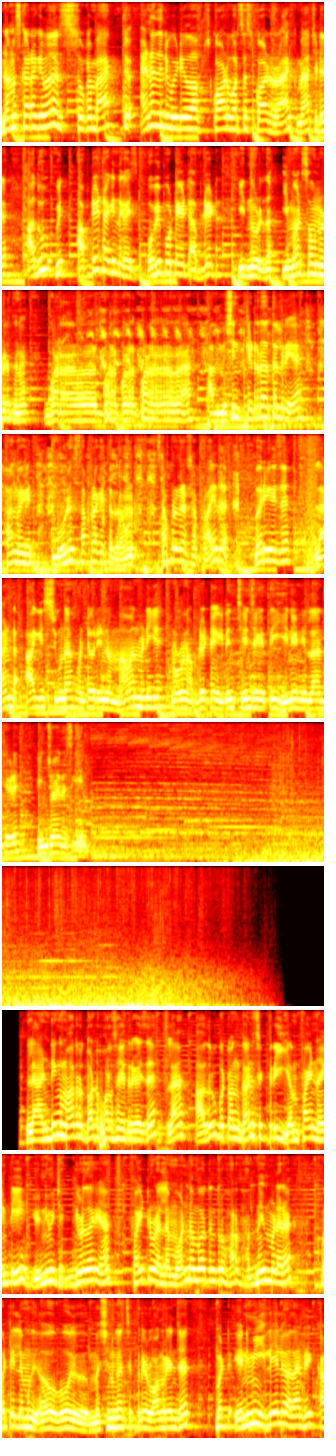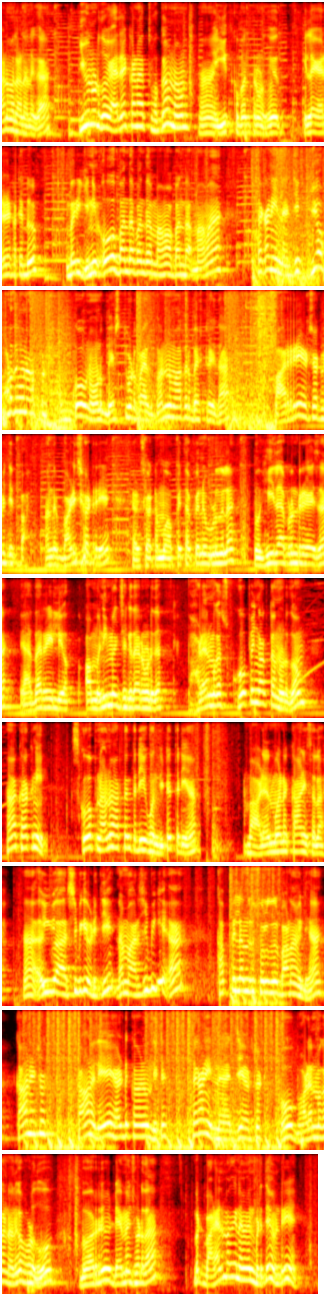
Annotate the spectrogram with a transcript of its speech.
ನಮಸ್ಕಾರ gamers welcome back to another video of squad versus squad rank match day ಅದು with update ಆಗಿಂದ guys OB forty eight update ಇದು ನೋಡಿದ ಇಮನ್ sound ನೋಡಿರ್ತಾನೆ ಗೊಡ್ರ ಗೊಡ್ರ ಗೊಡ್ರ ಗೊಡ್ರ. ಅದು machine ಕೆಟ್ಟರತ್ತಲ್ರಿ ಹಂಗಾಗೈತೆ. ಬೋರಿನ ಸಪ್ಳ ಆಗೈತದ್ರ ಅವ್ನು ಸಪ್ಳ ಸಪ್ಳ ಇದೆ ಬರೀ ಗೈಸ್ ಲ್ಯಾಂಡ್ ಆಗಿ ಶಿವನ ಹೊಂಟವ್ರಿ ನಮ್ಮ ಮಾವನ ಮನೆಗೆ. ನೋಡೋಣ ಅಪ್ಡೇಟ್ನಾಗ ಏನೇನು ಚೇಂಜ್ ಆಗೈತಿ, ಏನೇನಿಲ್ಲ ಅಂತೇಳಿ ಎಂಜಾಯ್ ದಿಸ್ ಗೇಮ್ ಲ್ಯಾಂಡಿಂಗ್ ಮಾತ್ರ ದೊಡ್ಡ ಹೊಲಸ ಐತ್ರಿ ಗೈಸ್ ಅಲ್ಲ ಆದ್ರೂ ಬಟ್ ಒಂದು ಗನ್ ಸಿಕ್ತ್ರಿ ಎಂ ಫೈವ್ ನೈಂಟಿ ಎನ್ನಿವಿ ಜಗ್ಗಿ ಫೈಟ್ ನೋಡಲ್ಲ ನಮ್ಮ ಒನ್ ನಂಬರ್ ತಿಂತರು ಹರ್ದ್ ಹದಿನೈದು ಮಾಡ್ಯಾರ. ಬಟ್ ಇಲ್ಲಿ ನಮ್ಗೆ ಓಹೋ ಮಷಿನ್ ಗನ್ ಸಿಕ್ತ್ರಿ ಲಾಂಗ್ ರೇಂಜ್ ಬಟ್ ಎನಿಮಿ ಇಲ್ಲೇ ಇಲ್ಲೇ ಅದಾನ್ರಿ, ಕಾಣವಲ್ಲ ನನಗೆ. ಇವ್ ನೋಡ್ದು ಯಾರ್ಯಾರು ಕಾಣತ್? ಹೋಗ ನಾವು. ಹಾ ಈಗ ಬಂತ ನೋಡ್ದು ಇಲ್ಲ, ಯಾರ್ಯಾರು ಕಟ್ಟಿದ್ದು? ಬರೀ ಎನಿಮಿ ಓ, ಬಂದ ಬಂದ, ಮಾಮ ಬಂದ. ಮಾಮ ತಗೊಂಡಿ ಅಜ್ಜಿ ಅಯ್ಯೋ ಹೊಡೆದು ನಾ ಗೋ ನೋಡು ಬೆಸ್ಟ್ ಬಿಡಪ್ಪ ಇದು ಗನ್ ಮಾತ್ರ ಬೆಸ್ಟ್ ರೀ ಇದ. ಭಾರಿ ಹೆಡ್ ಶಾಟ್ ಹೊಡಿತಿತ್ತಪ್ಪ ಅಂದ್ರೆ ಬಾಡಿ ಶಾಟ್ ರೀ. ಹೆಡ್ ಶಾಟ್ ನಮ್ಮ ಅಪ್ಪಿ ತಪ್ಪೇನು ಬಿಡುದಿಲ್ಲ. ನಾವು ಹೀಲ ಬಿಡ್ರಿ ಗೈಸ ಯಾವ್ದಾರ ಇಲ್ಲಿ ಆ ಮನಿ ಮ್ಯಾಗ ಜಗದಾರ ನೋಡಿದ? ಭಾಳ ಮಗ ಸ್ಕೋಪಿಂಗ್ ಆಗ್ತಾವ ನೋಡ್ದು. ಹಾಕ್ ಹಾಕ್ನಿ ಸ್ಕೋಪ್ ನಾನು ಹಾಕ್ತಾನೆ ತಡಿ, ಈಗ ಒಂದಿಟ್ಟೆ ತಡಿ, ಹಾ. ಬಾಡ್ಯಾನ ಮಗನ ಕಾಣಿಸಲ್ಲ. ಹಾಂ, ಅಯ್ಯೋ ಆರ್ ಸಿ ಬಿಗೆ ಹೊಡಿತಿ? ನಮ್ಮ ಆರ್ ಸಿ ಬಿಗೆ ಹಾ. ಕಪ್ಪಿಲ್ಲ ಅಂದ್ರೆ ಸೊಲದ್ರ ಬಾಣ ಇಲ್ಲಿ, ಹಾ. ಕಾಣ್ ಹೆಡ್ ಶಾಟ್ ಕಾಣಲಿ ಹೆಡ್ ಕಾಣ ಒಂದಿಟ್ಟೆ ತಗಾಣಿ ಅಜ್ಜಿ ಹೆಡ್ ಶಾಟ್ ಓ ಬಾಡ್ಯಾನ ಮಗ ನನಗೆ ಹೊಡೆದು. ಬರ್ರಿ ಡ್ಯಾಮೇಜ್ ಹೊಡೆದ. ಬಟ್ ಬಾಳೆಹಣ್ಣು ಮಗ ನಾವೇನು ಬಿಡ್ತೇವೇನ್ರಿ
